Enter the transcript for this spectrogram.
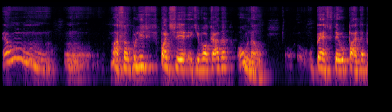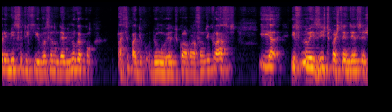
É um, um, uma ação política que pode ser equivocada ou não. O PSTU parte da premissa de que você não deve nunca participar de, de um governo de colaboração de classes, e isso não existe para as tendências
